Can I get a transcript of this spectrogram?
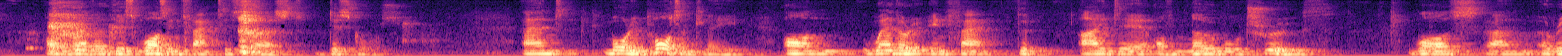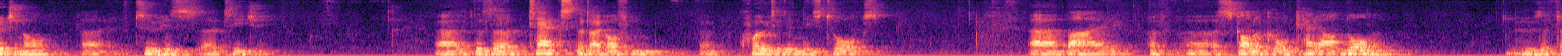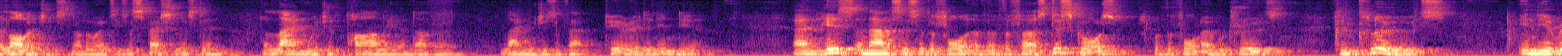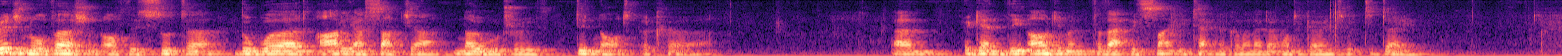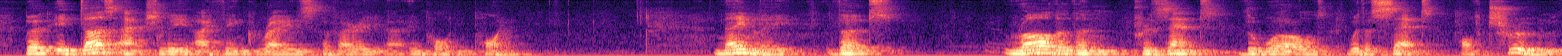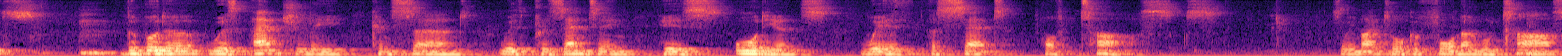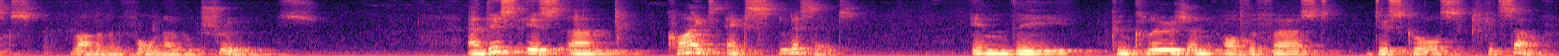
on whether this was in fact his first discourse. And more importantly, on whether in fact the idea of noble truth was um, original uh, to his uh, teaching. Uh, there's a text that I've often uh, quoted in these talks uh, by a, a, scholar called K.R. Norman, who's a philologist. In other words, he's a specialist in the language of Pali and other languages of that period in India. And his analysis of the, four, of, of the first discourse of the Four Noble Truths concludes in the original version of this sutta, the word Arya Satya, noble truth, did not occur. Um, again, the argument for that is slightly technical, and I don't want to go into it today. But it does actually, I think, raise a very uh, important point. Namely, that rather than present the world with a set of truths, the Buddha was actually concerned with presenting his audience with a set of tasks. So we might talk of Four Noble Tasks rather than Four Noble Truths. And this is um, quite explicit in the conclusion of the first discourse itself.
